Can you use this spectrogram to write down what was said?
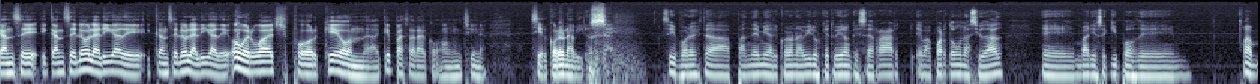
cance- canceló la liga de canceló la liga de Overwatch. ¿Por qué onda? ¿Qué pasará con China? Si el coronavirus. Sí, por esta pandemia del coronavirus que tuvieron que cerrar, evacuar toda una ciudad, eh, varios equipos de... Bueno,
